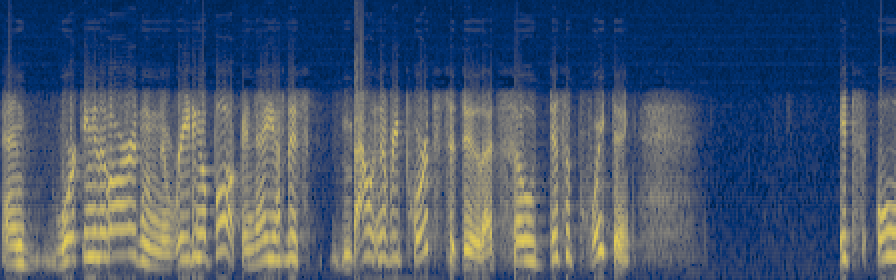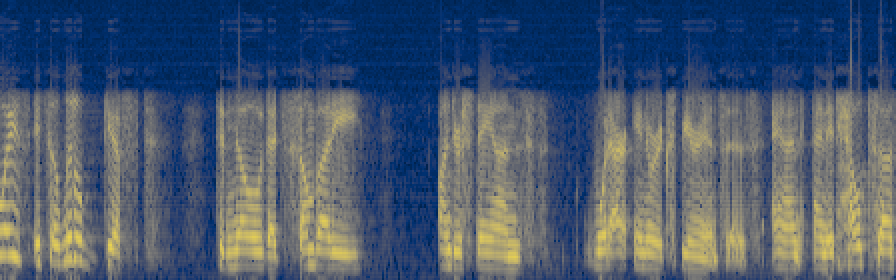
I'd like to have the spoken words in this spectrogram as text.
and working in the garden and reading a book and now you have this mountain of reports to do. That's so disappointing it's always it's a little gift to know that somebody understands what our inner experience is. And and it helps us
